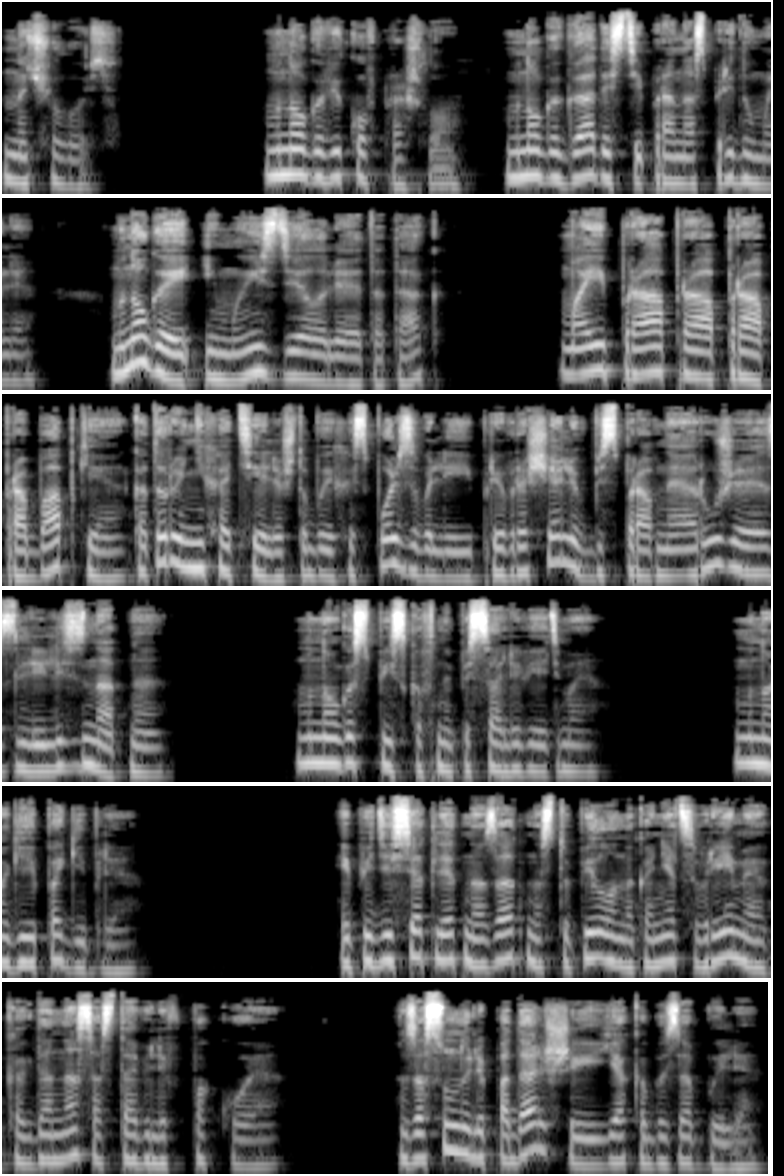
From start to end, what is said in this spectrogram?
началось. Много веков прошло, много гадостей про нас придумали. Многое и мы сделали это так. Мои пра-пра-пра-прабабки, которые не хотели, чтобы их использовали и превращали в бесправное оружие, злились знатно. Много списков написали ведьмы, многие погибли. И 50 лет назад наступило, наконец, время, когда нас оставили в покое. Засунули подальше и якобы забыли.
